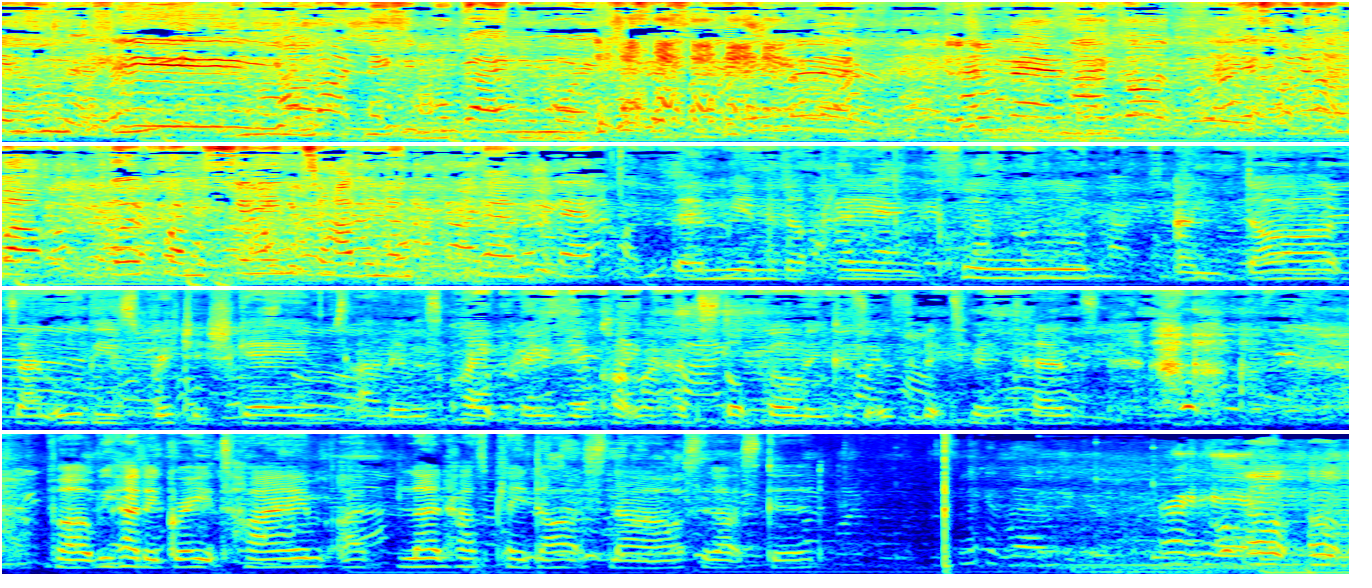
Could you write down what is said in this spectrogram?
laziness. I'm not a lazy booger anymore. And then I got this one is about going from singing to having a um. Then we ended up playing pool and darts and all these British games, and it was quite crazy. I can't lie, I had to stop filming because it was a bit too intense. but we had a great time. I've learned how to play darts now, so that's good. Look at them. Right here. Oh, oh.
